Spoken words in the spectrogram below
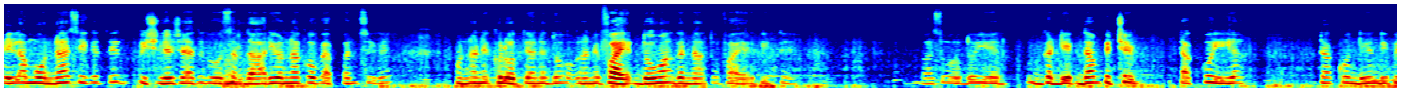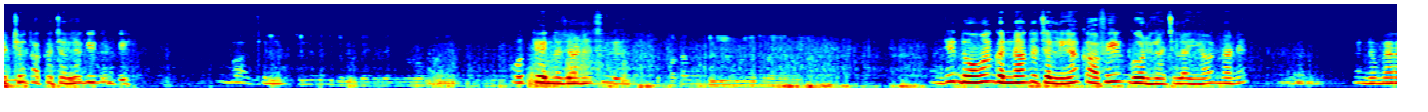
ਪਹਿਲਾ ਮੋਨਾ ਸੀਗੇ ਤੇ ਪਿਛਲੇ ਸ਼ਾਇਦ ਦੋ ਸਰਦਾਰ ਹੀ ਉਹਨਾਂ ਕੋਲ ਵੈਪਨ ਸੀਗੇ। ਉਹਨਾਂ ਨੇ ਖਲੋਤਿਆਂ ਨੇ ਦੋ ਉਹਨਾਂ ਨੇ ਫਾਇਰ ਦੋਵਾਂ ਗੰਨਾਂ ਤੋਂ ਫਾਇਰ ਕੀਤੇ। ਬਸ ਉਦੋਂ ਹੀ ਇਹ ਗੱਡੀ ਇੱਕਦਮ ਪਿੱਛੇ ਟੱਕ ਹੋਈ ਆ। ਟੱਕ ਹੁੰਦੀ ਹੁੰਦੀ ਪਿੱਛੇ ਤੱਕ ਚੱਲੇਗੀ ਗੱਡੀ। ਉਹ ਤਿੰਨ ਜਾਣੇ ਸੀਗੇ। ਹਾਂਜੀ ਦੋਵਾਂ ਗੰਨਾਂ ਤੋਂ ਚੱਲੀਆਂ ਕਾਫੀ ਗੋਲੀਆਂ ਚਲਾਈਆਂ ਉਹਨਾਂ ਨੇ। ਮੈਨੂੰ ਮੈਂ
